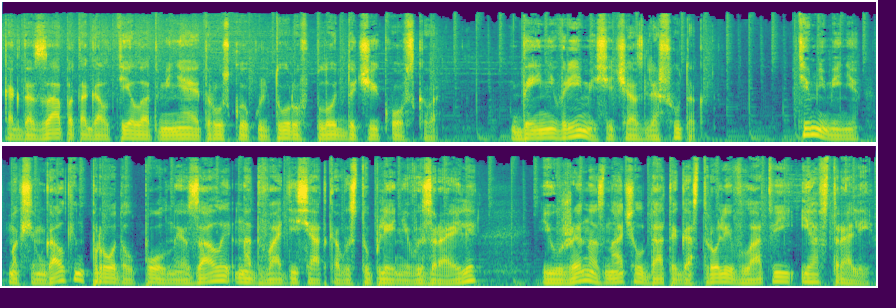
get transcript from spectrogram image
когда Запад оголтело отменяет русскую культуру вплоть до Чайковского? Да и не время сейчас для шуток – тем не менее, Максим Галкин продал полные залы на два десятка выступлений в Израиле и уже назначил даты гастролей в Латвии и Австралии.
